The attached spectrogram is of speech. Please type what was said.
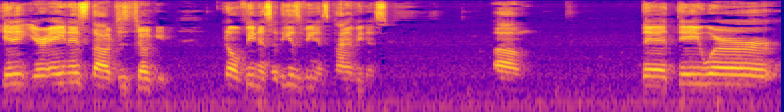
Get it, your Uranus? No, just joking. No, Venus. I think it's Venus, planet Venus. Um, that they were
